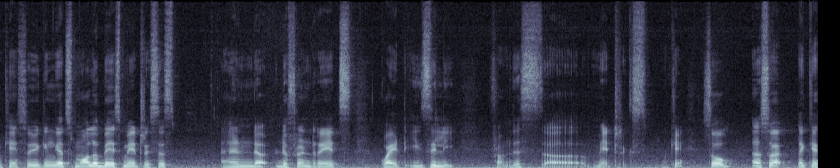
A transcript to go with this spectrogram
Okay, so you can get smaller base matrices and uh, different rates quite easily from this uh, matrix. Okay, so uh, so like I,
